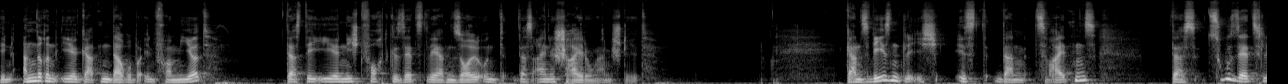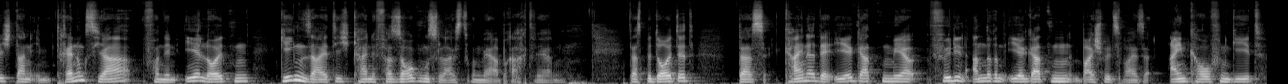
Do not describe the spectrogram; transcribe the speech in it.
den anderen Ehegatten darüber informiert, dass die Ehe nicht fortgesetzt werden soll und dass eine Scheidung ansteht. Ganz wesentlich ist dann zweitens, dass zusätzlich dann im Trennungsjahr von den Eheleuten gegenseitig keine Versorgungsleistungen mehr erbracht werden. Das bedeutet, dass keiner der Ehegatten mehr für den anderen Ehegatten beispielsweise einkaufen geht,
